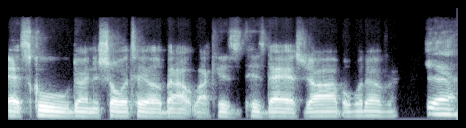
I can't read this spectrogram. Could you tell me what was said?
at school during the show or tell about like his his dad's job or whatever. Yeah.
